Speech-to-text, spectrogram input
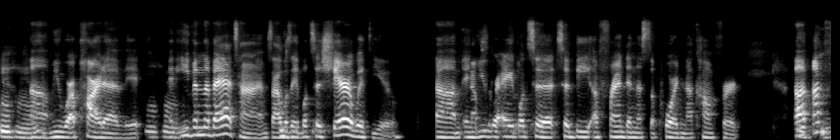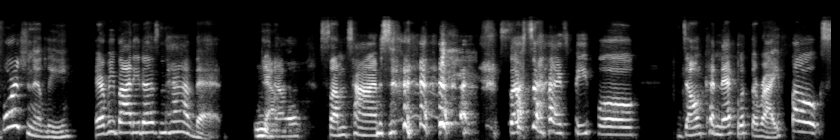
Mm-hmm. Um, you were a part of it. Mm-hmm. And even the bad times, I was able to mm-hmm. share with you. Um, and Absolutely. you were able to, to be a friend and a support and a comfort. Uh, mm-hmm. unfortunately, everybody doesn't have that. No. You know, sometimes, sometimes people don't connect with the right folks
